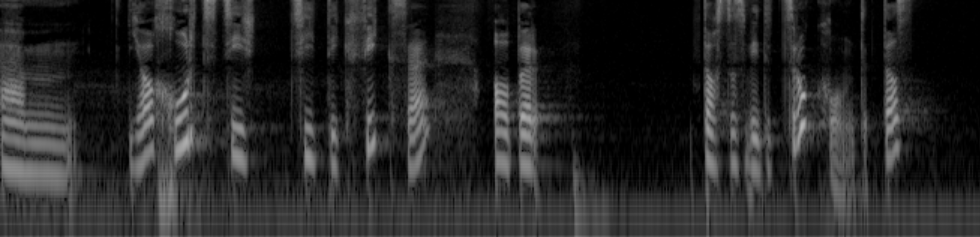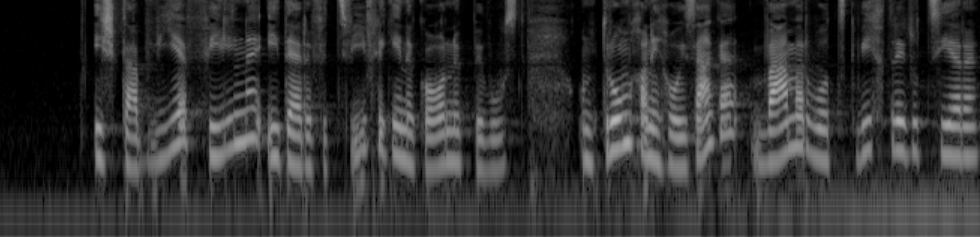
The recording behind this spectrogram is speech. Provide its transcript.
ähm, ja, kurzzeitig fixen, aber dass das wieder zurückkommt, das ist, glaube wie vielen in dieser Verzweiflung gar nicht bewusst. Und darum kann ich euch sagen, wenn man das Gewicht reduzieren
